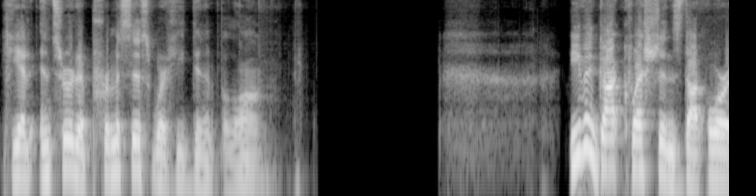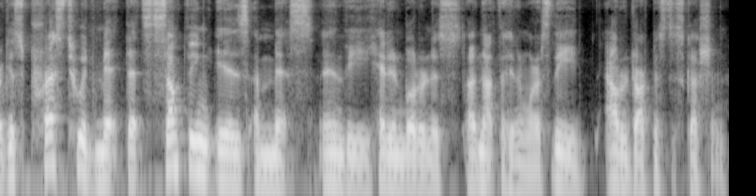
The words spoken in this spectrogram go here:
He had entered a premises where he didn't belong. Even gotquestions.org is pressed to admit that something is amiss in the hidden wilderness, uh, not the hidden wilderness, the outer darkness discussion.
